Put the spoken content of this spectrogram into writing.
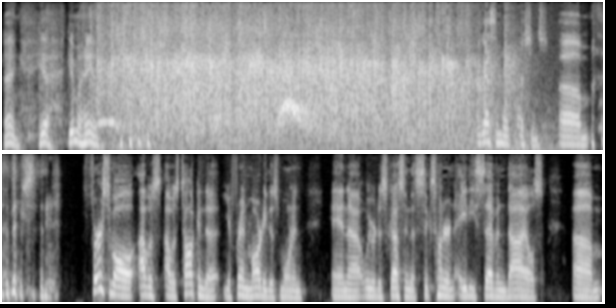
Dang, yeah, give him a hand. I got some more questions. Um, first of all, I was I was talking to your friend Marty this morning, and uh, we were discussing the 687 dials. Um,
